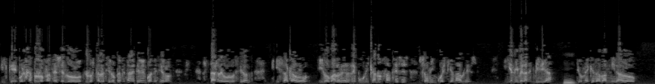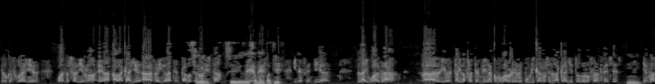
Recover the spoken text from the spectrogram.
y que, por ejemplo, los franceses lo, lo establecieron perfectamente bien cuando hicieron la revolución y se acabó y los valores republicanos franceses son incuestionables y a mí me dan envidia. Mm. Yo me quedaba admirado, creo que fue ayer, cuando salieron a, la calle a raíz del atentado terrorista y defendían la igualdad, la libertad y la fraternidad como valores republicanos en la calle, todos los franceses. Mm. Y es más,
